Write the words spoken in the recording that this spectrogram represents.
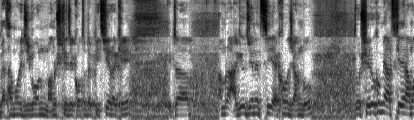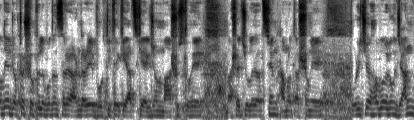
ব্যথাময় জীবন মানুষকে যে কতটা পিছিয়ে রাখে এটা আমরা আগেও জেনেছি, এখনও জানব। তো সেরকমই আজকে আমাদের ডক্টর শফিল প্রধান স্যারের আন্ডারে ভর্তি থেকে আজকে একজন মা সুস্থ হয়ে বাসায় চলে যাচ্ছেন। আমরা তার সঙ্গে পরিচয় হব এবং জানব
